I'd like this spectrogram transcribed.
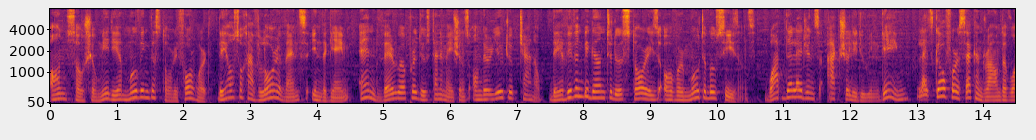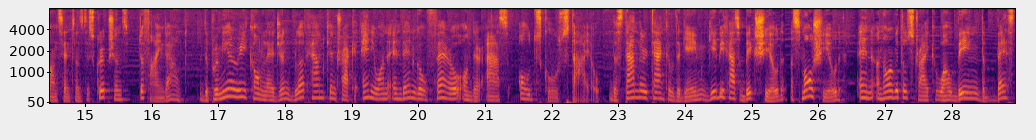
on social media moving the story forward. They also have lore events in the game and very well produced animations on their YouTube channel. They have even begun to do stories over multiple seasons. What the legends actually do in game? Let's go for a second round of one sentence descriptions to find out. The premier recon legend Bloodhound can track anyone and then go feral on their ass old school style. The standard tank of the game, Gibby has a big shield, a small shield and an orbital strike while being the best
